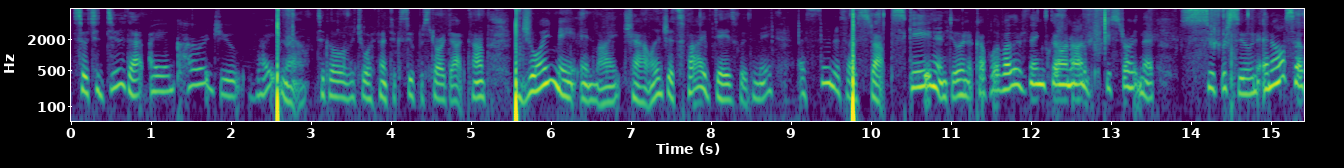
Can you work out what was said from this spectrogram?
So to do that, I encourage you right now to go over to AuthenticSuperstar.com. Join me in my challenge. It's five days with me. As soon as I stop skiing and doing a couple of other things going on, we'll be starting that super soon. And also,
